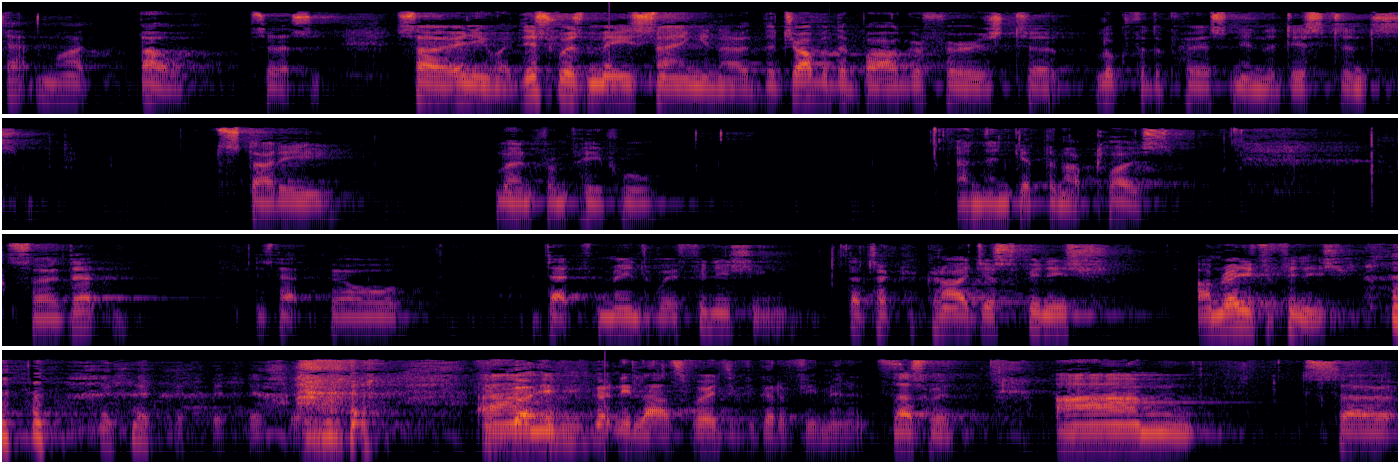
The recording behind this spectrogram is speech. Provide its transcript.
that might, oh, so that's, so anyway, this was me saying, you know, the job of the biographer is to look for the person in the distance, study, learn from people, and then get them up close. So that is that bell. That means we're finishing. That's okay. Can I just finish? I'm ready to finish. If you've, got, if you've got any last words, if you've got a few minutes. Last good. Um, so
